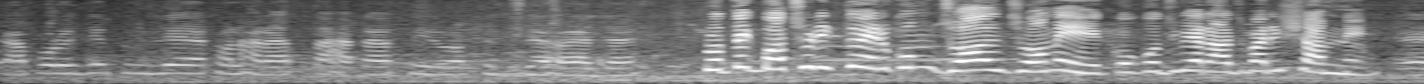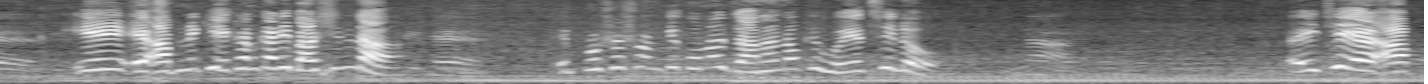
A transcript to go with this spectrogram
কাপড়ে যে তুললে এখন রাস্তা হাঁটাহাঁটি অসুবিধা হয়ে যায়। প্রত্যেক বছরই তো এরকম জল জমে কোচবিহার রাজবাড়ির সামনে। হ্যাঁ। এ এ- আপনি কি এখানকারই বাসিন্দা? হ্যাঁ। প্রশাসনকে কোনো জানানো কি হয়েছিল? না। এই যে আপ-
